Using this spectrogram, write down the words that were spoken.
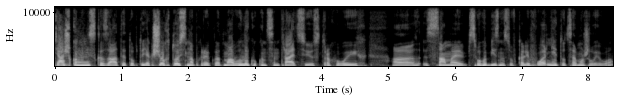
Тяжко мені сказати. Тобто, якщо хтось, наприклад, мав велику концентрацію страхових саме свого бізнесу в Каліфорнії, то це можливо.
